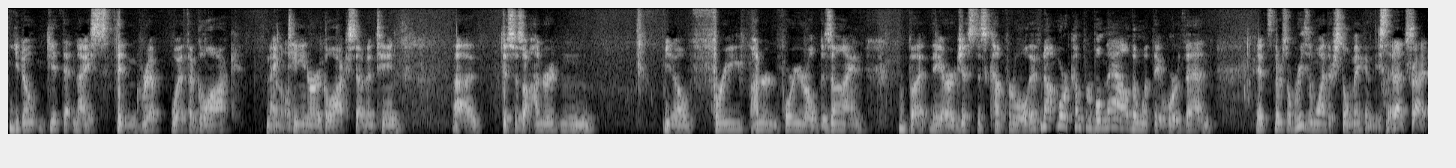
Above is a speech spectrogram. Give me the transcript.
You don't get that nice thin grip with a Glock 19 no. or a Glock 17. Uh, this is a hundred and you know free 104 year old design, but they are just as comfortable, if not more comfortable now than what they were then. It's there's a reason why they're still making these things. That's right.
